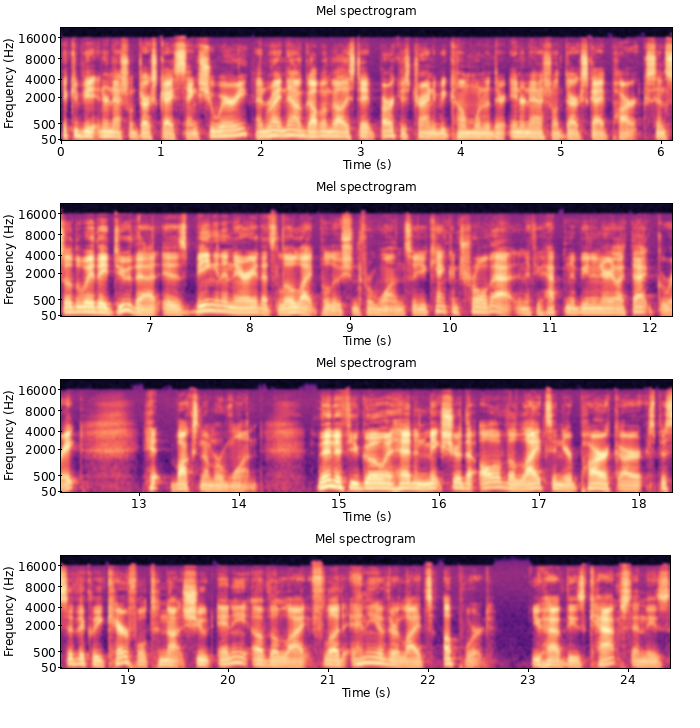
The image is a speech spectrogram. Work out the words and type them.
It could be an International Dark Sky Sanctuary. And right now, Goblin Valley State Park is trying to become one of their International Dark Sky Parks. And so the way they do that is being in an area that's low light pollution, for one. So you can't control that. And if you happen to be in an area like that, great. Hit box number one. Then, if you go ahead and make sure that all of the lights in your park are specifically careful to not shoot any of the light, flood any of their lights upward you have these caps and these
